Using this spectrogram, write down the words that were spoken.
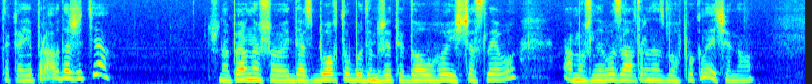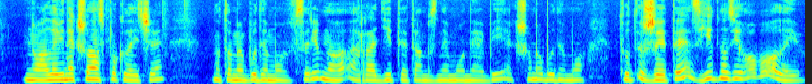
така є правда життя. Що напевно, що йде з Бог, то будемо жити довго і щасливо, а можливо, завтра нас Бог покличе. Ну, ну але він, якщо нас покличе, ну то ми будемо все рівно радіти там з ним у небі, якщо ми будемо тут жити згідно з його волею.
